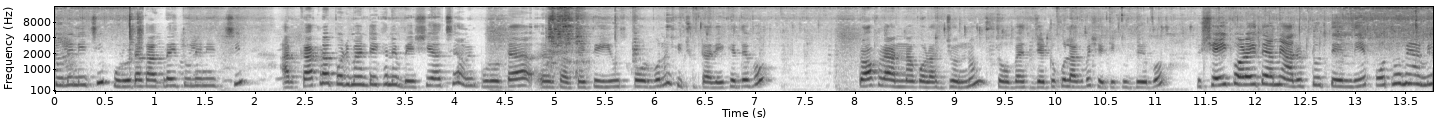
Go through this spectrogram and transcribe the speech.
তুলে নিচ্ছি। পুরোটা কাঁকড়াই তুলে নিচ্ছি। আর কাঁকড়া পরিমাণটা এখানে বেশি আছে। আমি পুরোটা তরকারিতে ইউজ করব না। কিছুটা রেখে দেব। টক রান্না করার জন্য। তো ব্যাস যেটুকু লাগবে সেটুকু দেব। তো সেই কড়াইতে আমি আরও একটু তেল দিয়ে প্রথমে আমি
